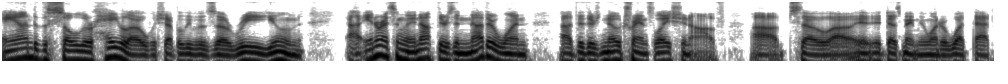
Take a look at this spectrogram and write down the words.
and the solar halo, which I believe was uh, Ri Yun. Uh, interestingly enough, there's another one uh, that there's no translation of. Uh, so uh, it, it, does make me wonder what that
